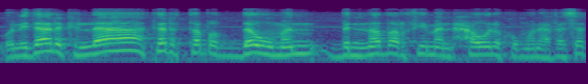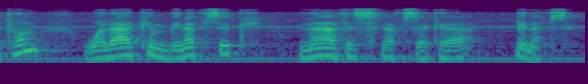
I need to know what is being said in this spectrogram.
ولذلك لا ترتبط دوما بالنظر في من حولك ومنافستهم ولكن بنفسك نافس نفسك بنفسك.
